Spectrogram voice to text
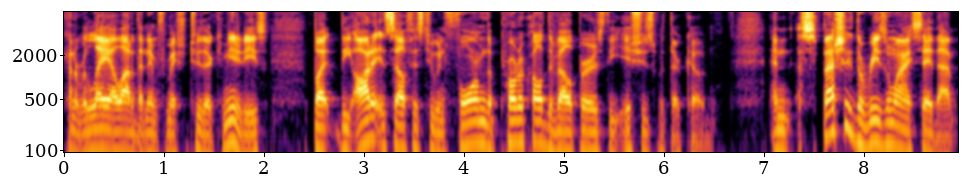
kind of relay a lot of that information to their communities. But the audit itself is to inform the protocol developers the issues with their code. And especially the reason why I say that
